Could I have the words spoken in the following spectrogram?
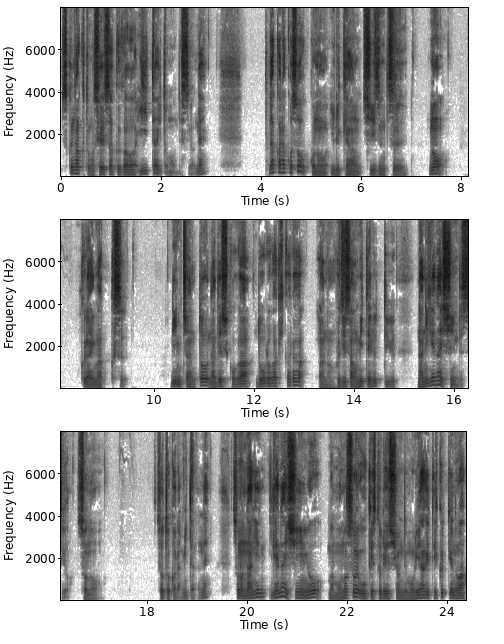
少なくとも制作側は言いたいと思うんですよね。だからこそ、このゆるキャンシーズン2のクライマックス、りんちゃんとなでしこが道路脇からあの富士山を見てるっていう何気ないシーンですよ。その、外から見たらね。その何気ないシーンを、まあ、ものすごいオーケストレーションで盛り上げていくっていうのは、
